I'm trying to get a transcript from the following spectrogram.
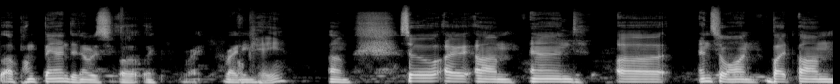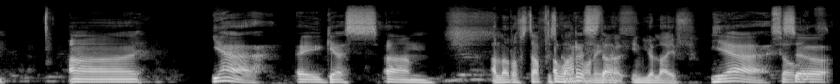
a punk band and I was uh, like writing Okay. Um, so I um and uh and so on. But um uh yeah, I guess um A lot of stuff is A going lot of on in your, in your life. yeah. So So,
